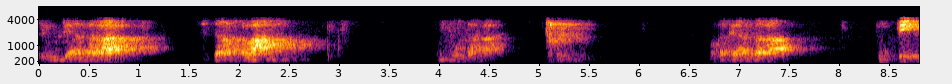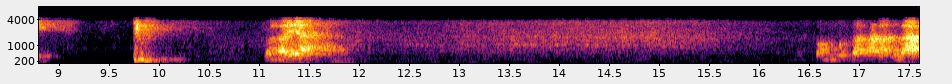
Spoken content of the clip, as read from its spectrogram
Jadi di antara secara pelan pemberontakan. Maka di antara bukti bahaya pemberontakan adalah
